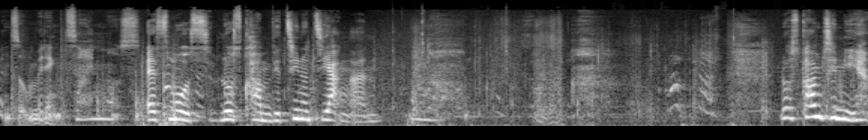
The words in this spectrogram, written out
Wenn es unbedingt sein muss. Es muss. Los, komm, wir ziehen uns die Jacken an. Los, komm, Timmy.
